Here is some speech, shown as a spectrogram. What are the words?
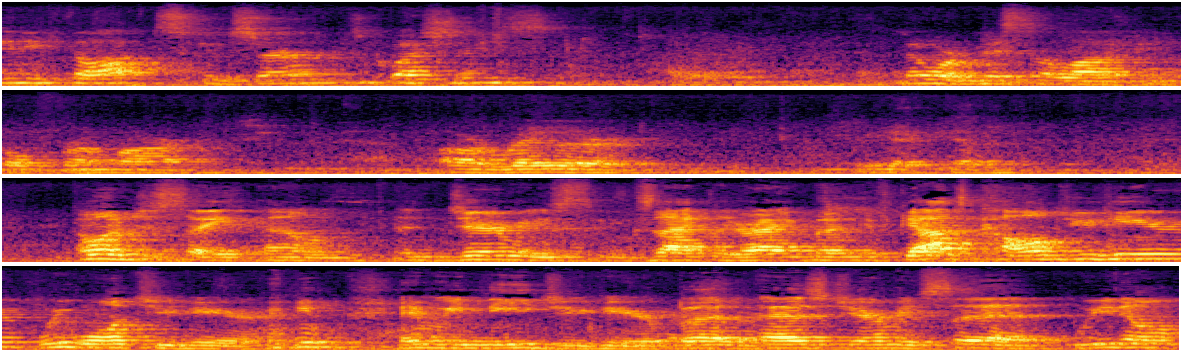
any thoughts, concerns, questions? I know we're missing a lot of people from our our regular. Got Kevin. I want to just say, um, and Jeremy's exactly right, but if God's called you here, we want you here, and we need you here. But as Jeremy said, we don't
